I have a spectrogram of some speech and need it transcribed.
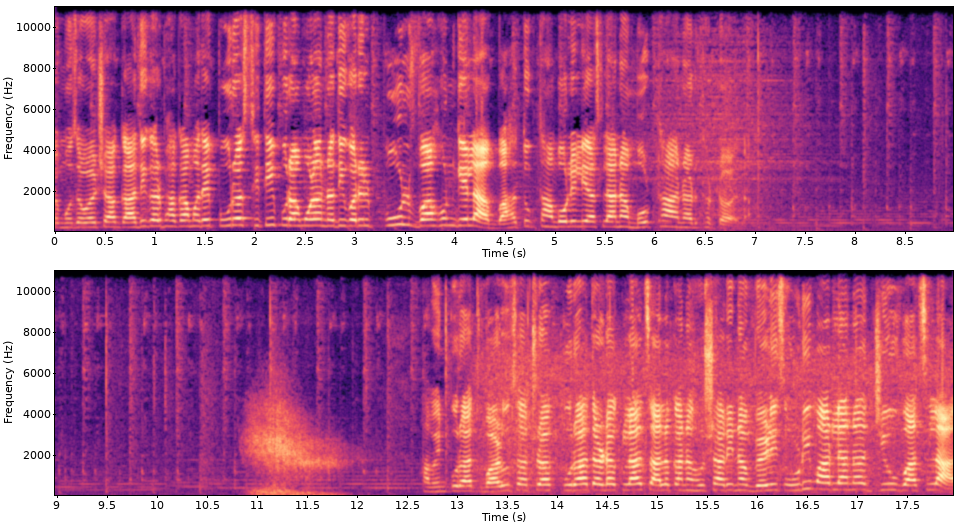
जम्मूजवळच्या गादीगर भागामध्ये पूरस्थिती पुरामुळे नदीवरील पूल वाहून गेला. वाहतूक थांबवलेली असल्यानं मोठा अनर्थ टळला हमीनपुरात वाळूचा ट्रक पुरात अडकला. चालकानं हुशारीनं वेळीच उडी मारल्यानं जीव वाचला.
